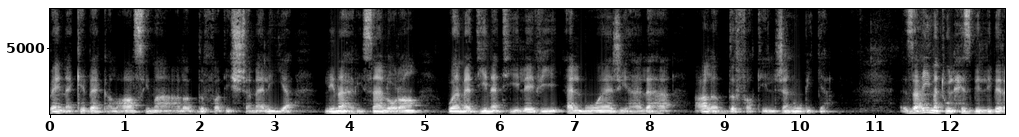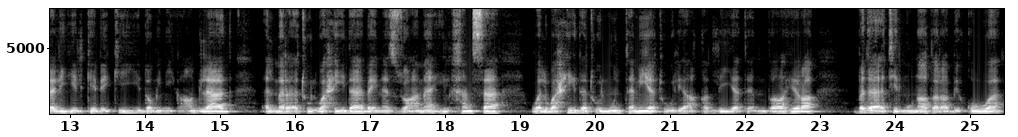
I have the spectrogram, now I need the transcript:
بين كيبيك العاصمة على الضفة الشمالية لنهر سان لوران ومدينة ليفي المواجهة لها على الضفة الجنوبية. زعيمة الحزب الليبرالي الكيبيكي دومينيك أنجلاد المرأة الوحيدة بين الزعماء الخمسة والوحيدة المنتمية لأقلية ظاهرة بدأت المناظرة بقوة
